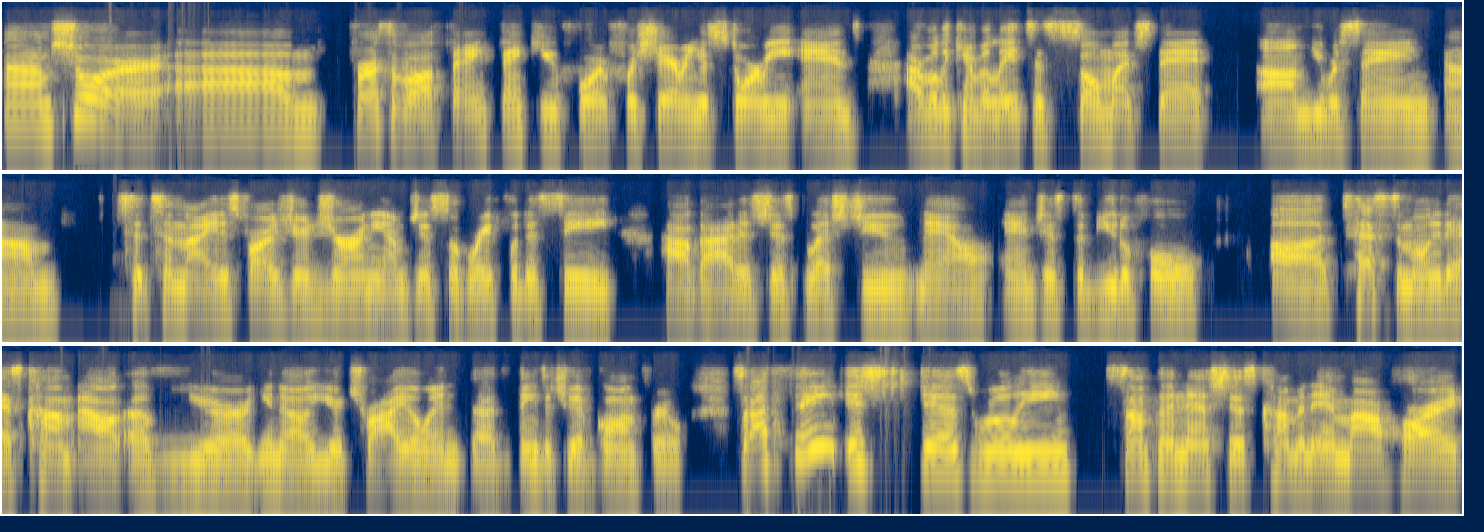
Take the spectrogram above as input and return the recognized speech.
Um, sure. Um, first of all, thank thank you for for sharing your story, and I really can relate to so much that um, you were saying um, tonight as far as your journey. I'm just so grateful to see how God has just blessed you now, and just the beautiful uh, testimony that has come out of your, you know, your trial and uh, the things that you have gone through. So I think it's just really something that's just coming in my heart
